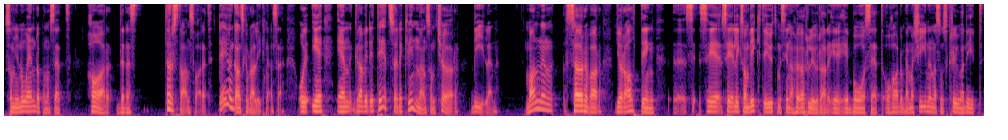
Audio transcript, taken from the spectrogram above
som ju nog ändå på något sätt har det där största ansvaret. Det är ju en ganska bra liknelse. Och i en graviditet så är det kvinnan som kör bilen. Mannen servar, gör allting, Eh, ser, ser liksom viktig ut med sina hörlurar i, i båset och har de här maskinerna som skruvar dit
